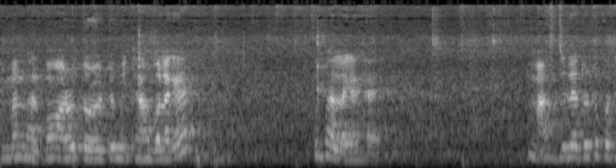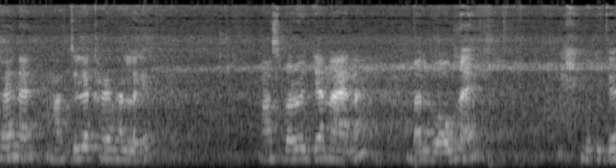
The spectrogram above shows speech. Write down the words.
ইমান ভাল পাওঁ আৰু তৰৈটো মিঠা হ'ব লাগে। খুব ভাল লাগে খাই। মাছ দিলেতোতো কথাই নাই মাছ দিলে খাই ভাল লাগে। মাছ বাৰু এতিয়া নাই অনা বা লোৱাও নাই। গতিকে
